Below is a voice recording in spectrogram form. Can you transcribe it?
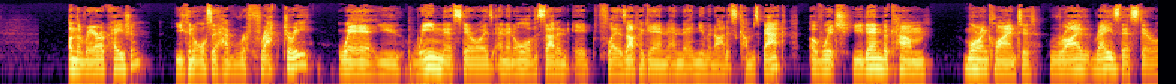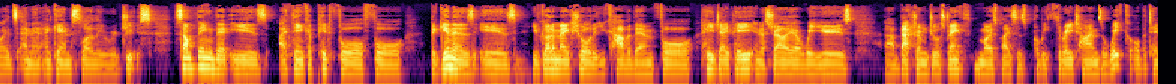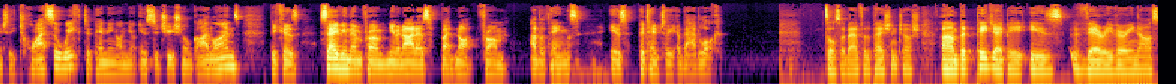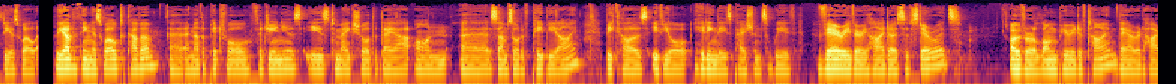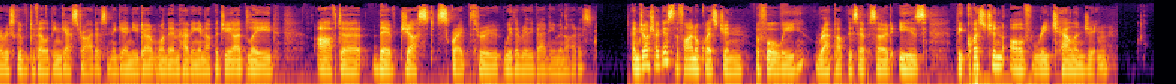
On the rare occasion, you can also have refractory, where you wean their steroids and then all of a sudden it flares up again and their pneumonitis comes back, of which you then become more inclined to rise, raise their steroids and then again slowly reduce something that is, I think, a pitfall for beginners is you've got to make sure that you cover them for PJP. In Australia, we use uh, Bactrim dual strength, most places probably three times a week or potentially twice a week, depending on your institutional guidelines, because saving them from pneumonitis but not from other things is potentially a bad look. It's also bad for the patient, Josh. Um, but PJP is very, very nasty as well. The other thing as well to cover, uh, another pitfall for juniors, is to make sure that they are on uh, some sort of PPI because if you're hitting these patients with very, very high dose of steroids, over a long period of time, they are at high risk of developing gastritis. And again, you don't want them having an upper GI bleed after they've just scraped through with a really bad pneumonitis. And Josh, I guess the final question before we wrap up this episode is the question of rechallenging.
